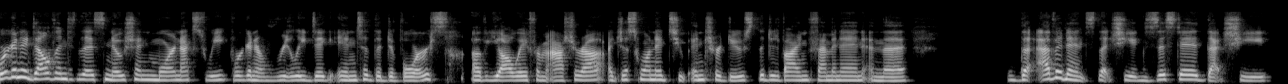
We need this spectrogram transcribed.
we're going to delve into this notion more next week. We're going to really dig into the divorce of Yahweh from Asherah. I just wanted to introduce the divine feminine and the the evidence that she existed, that she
